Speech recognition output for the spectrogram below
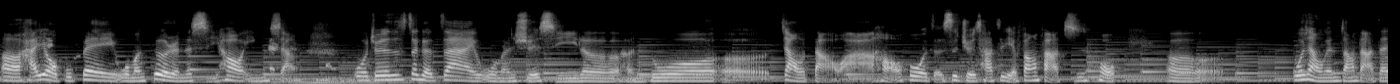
呃，还有不被我们个人的喜好影响。我觉得这个在我们学习了很多呃教导啊，好，或者是觉察自己的方法之后，呃，我想我跟张达在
